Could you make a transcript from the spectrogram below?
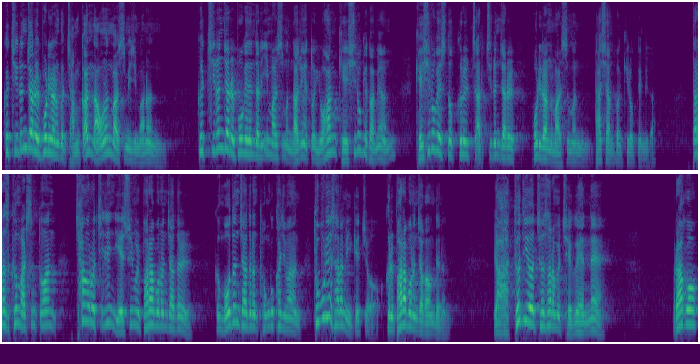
그 찌른 자를 보리라는 건 잠깐 나오는 말씀이지만은 그 찌른 자를 보게 된다는 이 말씀은 나중에 또 요한 계시록에 가면 계시록에서도 그를 찌른 자를 보리라는 말씀은 다시 한번 기록됩니다. 따라서 그 말씀 또한 창으로 찔린 예수님을 바라보는 자들, 그 모든 자들은 통곡하지만 두 부류의 사람이 있겠죠. 그를 바라보는 자 가운데는 야, 드디어 저 사람을 제거했네. 라고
